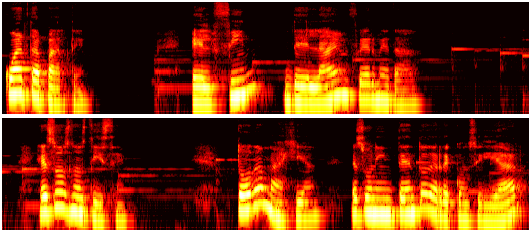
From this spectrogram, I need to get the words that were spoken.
Cuarta parte. El fin de la enfermedad. Jesús nos dice, toda magia es un intento de reconciliar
